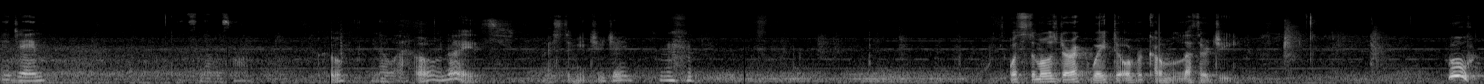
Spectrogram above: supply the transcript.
Hey, Jane. It's Noah's mom. Who? Noah. Oh, nice. Nice to meet you, Jane. What's the most direct way to overcome lethargy? Whew.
